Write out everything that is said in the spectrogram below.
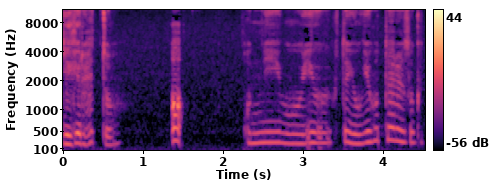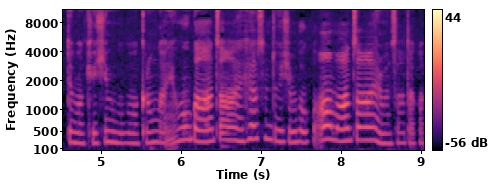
얘기를 했죠. 아 언니 뭐 이, 그때 여기 호텔에서 그때 막 귀신 보고 막 그런 거 아니야? 어 맞아 헤어쌤도 귀신 보고 아 맞아 이러면서 하다가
